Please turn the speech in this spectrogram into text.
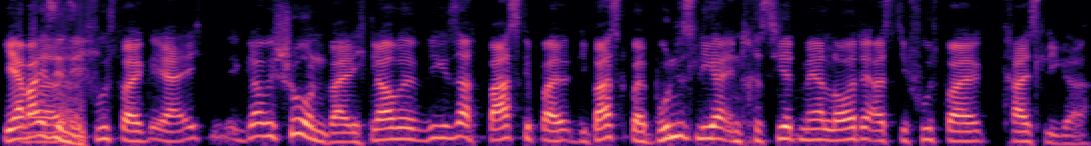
Ja, weiß Äh, ich nicht. Fußball, ja, ich glaube ich schon, weil ich glaube, wie gesagt, Basketball, die Basketball-Bundesliga interessiert mehr Leute als die Fußball-Kreisliga.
